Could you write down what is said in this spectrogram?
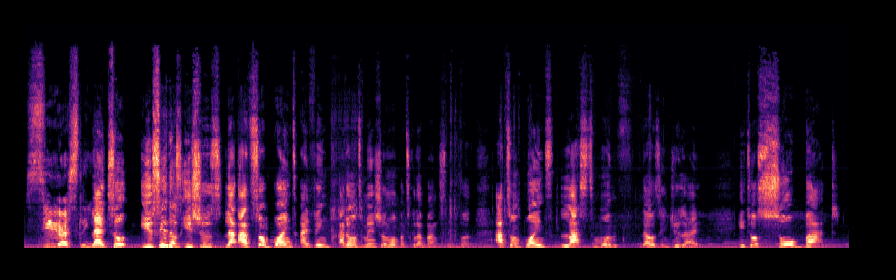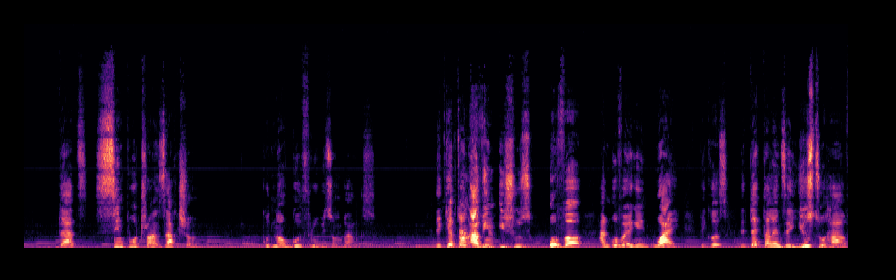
Seriously. Like so, you see those issues. Like at some point, I think I don't want to mention one particular bank's name, but at some point last month, that was in July, it was so bad that simple transaction could not go through with some banks. They kept on having true. issues over and over again. Why? Because the tech talents they used to have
